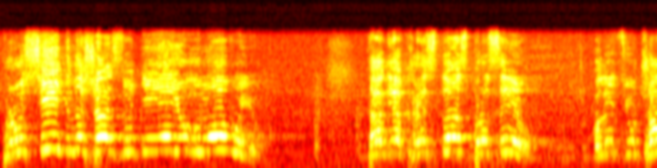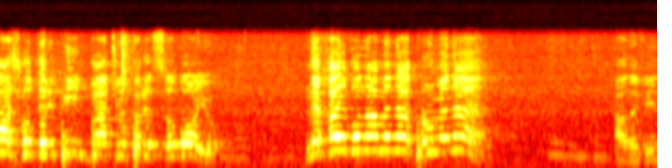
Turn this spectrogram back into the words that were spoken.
просіть лише з однією умовою. Так як Христос просив, коли цю чашу терпінь бачив перед собою. Нехай вона мене промене. Але він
